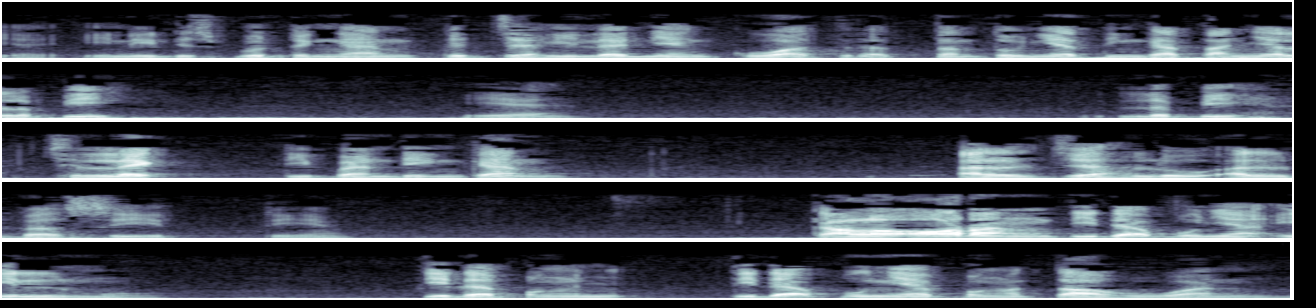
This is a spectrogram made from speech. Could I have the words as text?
Ya, ini disebut dengan kejahilan yang kuadrat. Tentunya tingkatannya lebih ya lebih jelek dibandingkan al-jahlu al-basit ya. Kalau orang tidak punya ilmu, tidak peng, tidak punya pengetahuan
